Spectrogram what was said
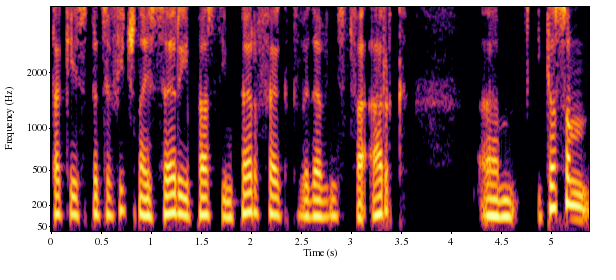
takiej specyficznej serii Past Imperfect wydawnictwa ARK i to są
